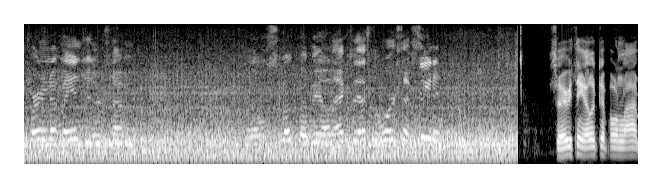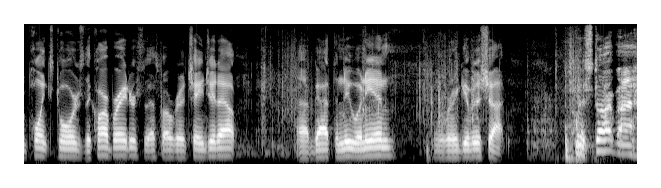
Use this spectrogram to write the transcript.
Burning up my engine or something. A little smoke mobile. Actually, that's the worst I've seen it. So everything I looked up online points towards the carburetor, so that's why we're gonna change it out. I've got the new one in, and we're gonna give it a shot. I'm gonna start by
